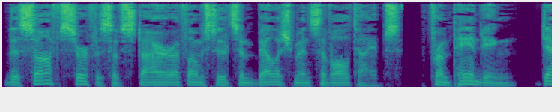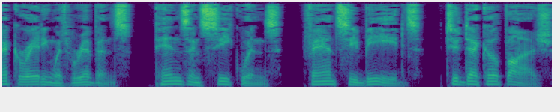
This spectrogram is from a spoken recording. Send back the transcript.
The soft surface of styrofoam suits embellishments of all types, from painting, decorating with ribbons, pins and sequins, fancy beads, to decoupage.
